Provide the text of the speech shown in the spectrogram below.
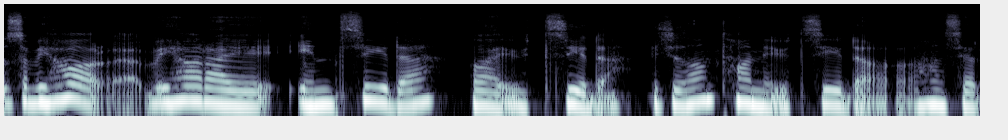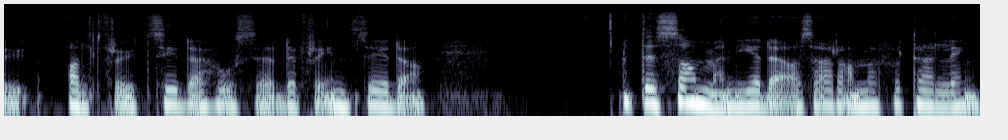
Så vi har, vi har ei innside og ei utside. ikke sant? Han er utsida, han ser alt fra utsida, hun ser det fra innsida. Til sammen gir det altså en rammefortelling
